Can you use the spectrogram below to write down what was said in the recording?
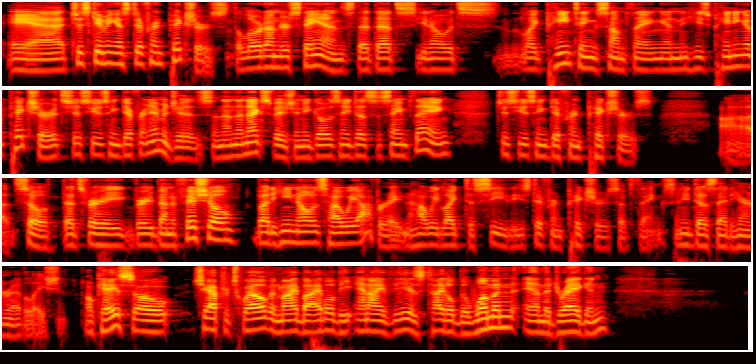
And just giving us different pictures. The Lord understands that that's, you know, it's like painting something and he's painting a picture. It's just using different images. And then the next vision, he goes and he does the same thing, just using different pictures. Uh, so that's very, very beneficial, but he knows how we operate and how we like to see these different pictures of things. And he does that here in Revelation. Okay, so chapter 12 in my Bible, the NIV is titled The Woman and the Dragon.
